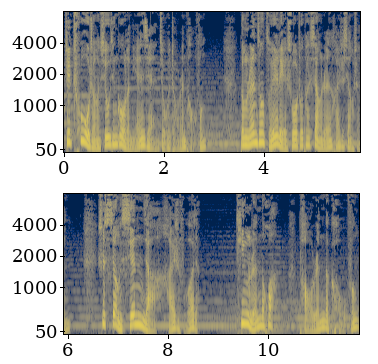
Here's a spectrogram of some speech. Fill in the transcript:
这畜生修行够了年限，就会找人讨封。等人从嘴里说出他像人还是像神，是像仙家还是佛家。听人的话，讨人的口风。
